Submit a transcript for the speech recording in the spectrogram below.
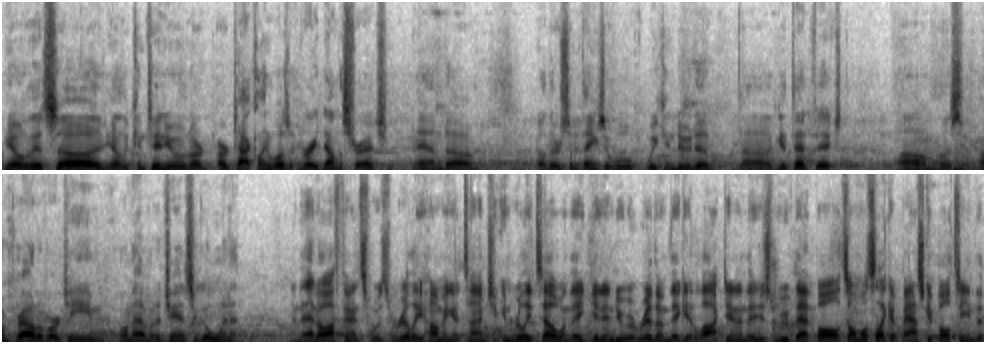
You know, it's uh, you know the continuum. Our, our tackling wasn't great down the stretch, and. Uh, you know, there's some things that we'll, we can do to uh, get that fixed. Um, listen, I'm proud of our team on having a chance to go win it. And that offense was really humming at times. You can really tell when they get into a rhythm, they get locked in and they just move that ball. It's almost like a basketball team that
